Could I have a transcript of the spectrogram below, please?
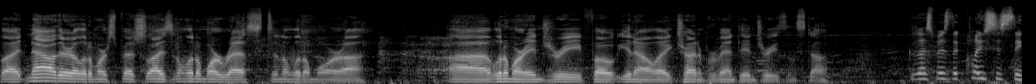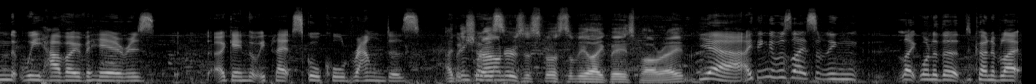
but now they're a little more specialized and a little more rest and a little more uh, uh, a little more injury, fo- you know, like trying to prevent injuries and stuff. Because I suppose the closest thing that we have over here is a game that we play at school called Rounders. I think rounders is supposed to be like baseball, right? Yeah, I think it was like something like one of the kind of like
